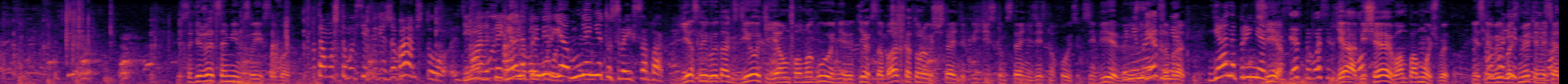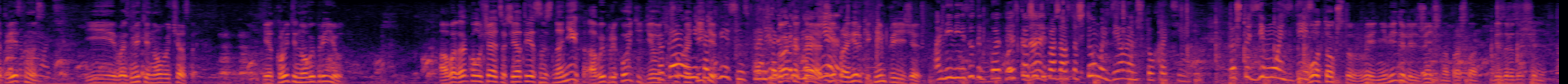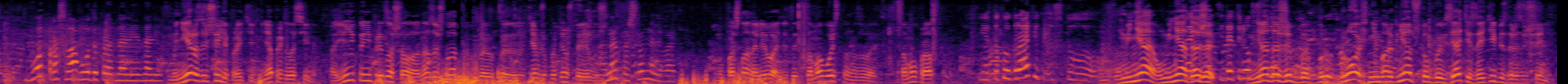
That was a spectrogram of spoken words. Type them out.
И содержать самим своих собак. Потому что мы все переживаем, что здесь не будет Я, например, я, у меня нету своих собак. Если вы так сделаете, я вам помогу не- тех собак, которые вы считаете в критическом состоянии здесь находятся, к себе э, Понимаете, забрать. нет? Я, например, 8 Я обещаю вам помочь в этом, если Почему вы возьмете на себя ответственность и возьмете новый участок. И откроете новый приют. А вот так получается, вся ответственность на них, а вы приходите, делаете, какая что у них хотите. ответственность? Прям Ну, как какая? Нет. Все проверки к ним приезжают. Они не несут никакой Вот скажите, ответственности. пожалуйста, что мы делаем, что хотим? То, что зимой здесь, вот, Вот только что, вы не видели, женщина прошла без разрешения. прошла воду налить. Мне разрешили пройти, меня пригласили. А ее никто не приглашал. Она зашла тем же путем, что я вышел. Она пошла наливать. Ну, пошла наливать. Это самовольство называется. Самоуправство. Нет, такой график, что У меня, у меня даже, 11 до 3 у меня даже бровь не моргнет, чтобы взять и зайти без разрешения.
